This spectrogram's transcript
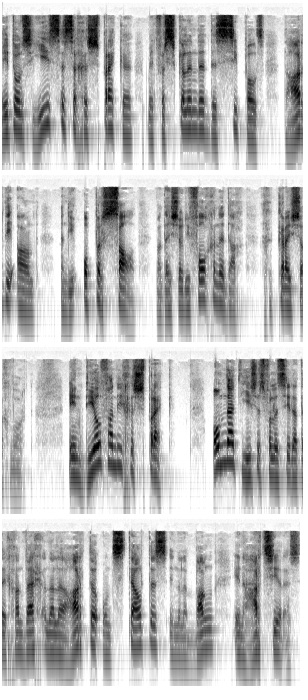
het ons Jesus se gesprekke met verskillende disippels daardie aand in die oppersaal, want hy sou die volgende dag gekruisig word en deel van die gesprek omdat Jesus vir hulle sê dat hy gaan weg en hulle harte ontsteld is en hulle bang en hartseer is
